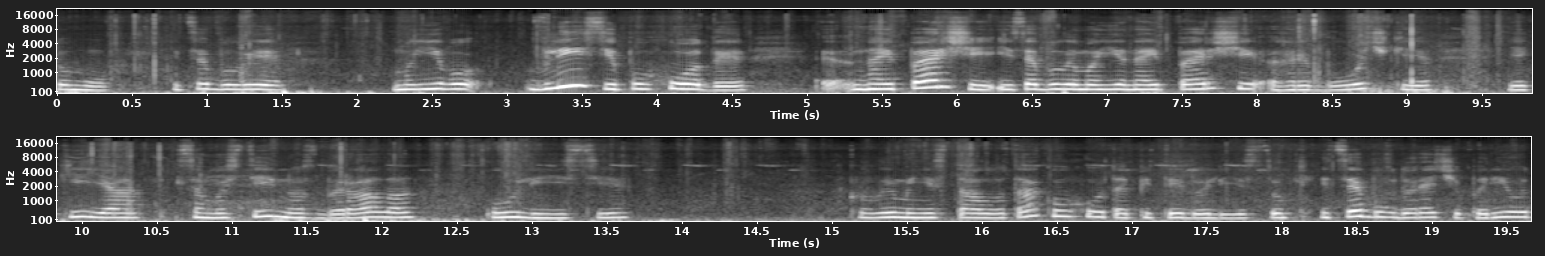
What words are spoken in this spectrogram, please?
тому. І це були мої в лісі походи е, найперші, і це були мої найперші грибочки, які я самостійно збирала у лісі. Коли мені стало так охота піти до лісу. І це був, до речі, період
